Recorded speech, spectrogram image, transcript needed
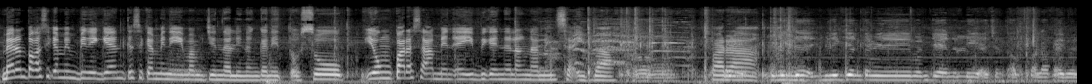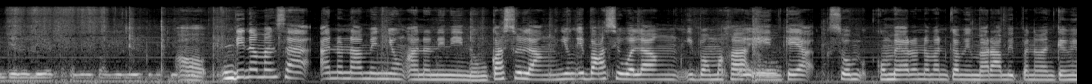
Meron pa kasi kami binigyan kasi kami ni Ma'am Ginali ng ganito. So, yung para sa amin ay ibigay na lang namin sa iba. Oo. Para, Binigyan, binigyan kami ni Ma'am Lee at saka pala kay Ma'am Lee at saka may pamilya ko. oh, hindi naman sa ano namin yung ano ni Ninong. Kaso lang, yung iba kasi walang ibang makain. Kaya, so, kung meron naman kami, marami pa naman kami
